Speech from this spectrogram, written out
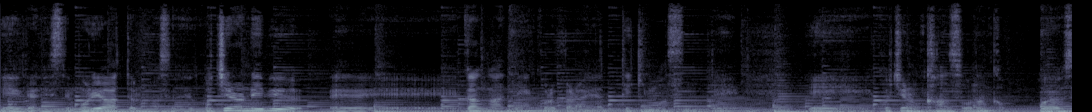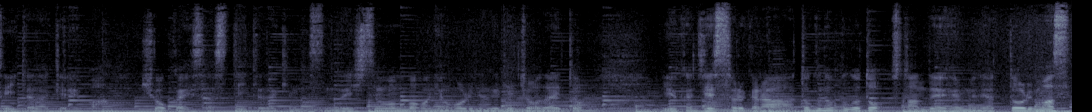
えー、がですね。盛り上がっておりますのでこちらのレビュー、えー、ガンガンねこれからやっていきますのでえー、こちらの感想なんかもお寄せいただければ紹介させていただきますので質問箱に放り投げてちょうだいという感じです。それから徳の部ごとスタンド FM でやっております。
